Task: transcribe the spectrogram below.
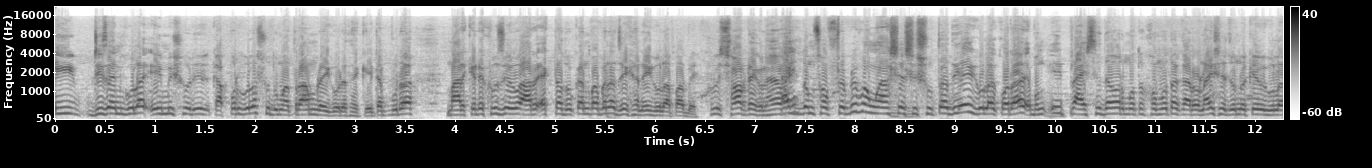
এই ডিজাইনগুলো এই মিশরির কাপড়গুলো শুধুমাত্র আমরাই করে থাকি। এটা পুরো মার্কেটে খুঁজেও আর একটা দোকান পাবে না যেখানে এগুলা পাবে। খুবই সফট এগুলো হ্যাঁ একদম সফট ফেব্রিক এবং আশি আশি সুতা দিয়ে এগুলা করা এবং এই প্রাইসে দেওয়ার মতো ক্ষমতা কারণ নাই সেজন্য কেউ এগুলা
